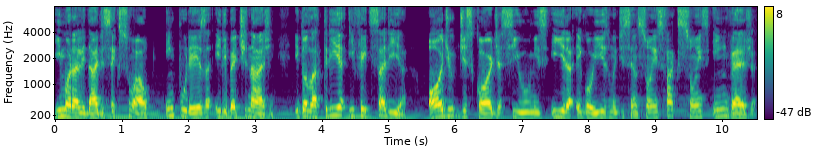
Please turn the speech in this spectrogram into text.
imoralidade sexual, impureza e libertinagem, idolatria e feitiçaria ódio, discórdia, ciúmes, ira, egoísmo, dissensões, facções e inveja,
